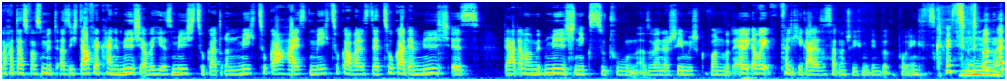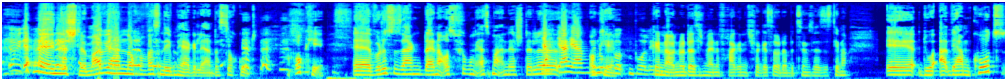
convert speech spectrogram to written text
hat das was mit, also ich darf ja keine Milch, aber hier ist Milchzucker drin. Milchzucker heißt Milchzucker, weil es der Zucker der Milch ist. Der hat aber mit Milch nichts zu tun, also wenn er chemisch gewonnen wird. Aber völlig egal, also das hat natürlich mit dem Birkenpulling jetzt gar nichts zu tun. Wieder- Nee, nicht schlimmer. Wir haben noch was nebenher gelernt. Das ist doch gut. Okay. Äh, würdest du sagen, deine Ausführung erstmal an der Stelle? Ja, ja, ja, genug okay. Birkenpolling. Genau, nur dass ich meine Frage nicht vergesse oder beziehungsweise das Thema. Äh, du, äh, wir haben kurz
